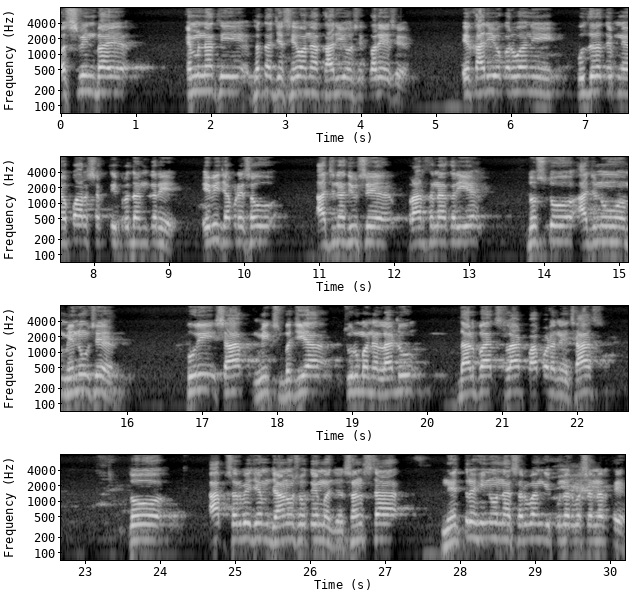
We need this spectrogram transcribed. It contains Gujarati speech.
અશ્વિનભાઈ એમનાથી થતા જે સેવાના કાર્યો છે, કરે છે, એ કાર્યો કરવાની કુદરત એમને અપાર શક્તિ પ્રદાન કરે એવી જ આપણે સૌ આજના દિવસે પ્રાર્થના કરીએ. દોસ્તો, આજનું મેનુ છે પૂરી શાક મિક્સ ભજીયા, ચૂરમાના લાડુ, દાળ ભાત, સલાડ, પાપડ અને છાશ. તો આપ સર્વે જેમ જાણો છો તેમજ સંસ્થા નેત્રહીનોના સર્વાંગી પુનર્વસન અર્થે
